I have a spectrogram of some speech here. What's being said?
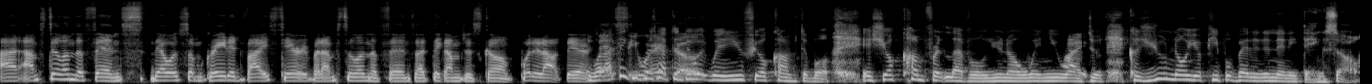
I, I'm still on the fence. There was some great advice, Terry, but I'm still on the fence. I think I'm just gonna put it out there. Well, I think you just have to do it when you feel comfortable. It's your comfort level, you know, when you Right. want to, because you know your people better than anything. So,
